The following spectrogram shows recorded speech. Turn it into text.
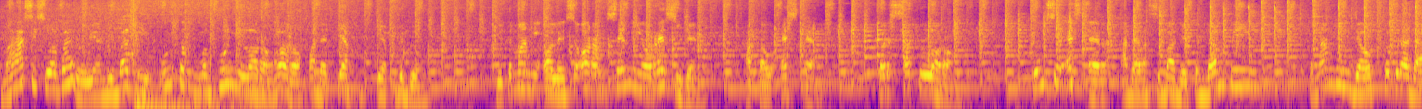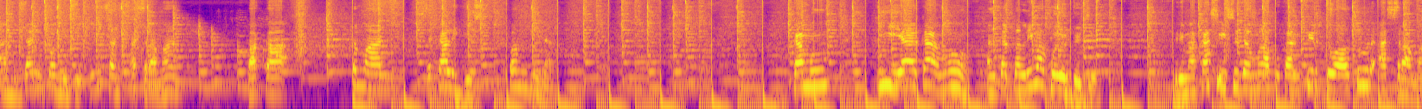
Mahasiswa baru yang dibagi untuk menghuni lorong-lorong pada tiap-tiap gedung ditemani oleh seorang senior resident atau SR per satu lorong. Fungsi SR adalah sebagai pendamping, penanggung jawab keberadaan dan kondisi insan asrama, kakak, teman, sekaligus pembina. Kamu, iya kamu, angkatan 57. Terima kasih sudah melakukan virtual tour asrama.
